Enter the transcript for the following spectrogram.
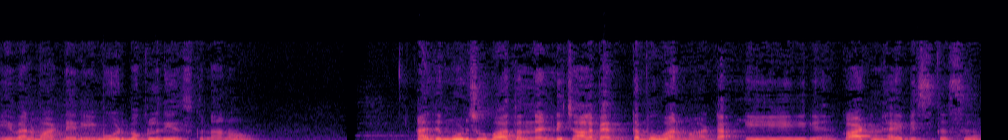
ఇవన్నమాట. నేను ఈ మూడు మొక్కలు తీసుకున్నాను. అది ముడుచుకుపోతుందండి. చాలా పెద్ద పువ్వు అనమాట ఈ కాటన్ హైబిస్కస్.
